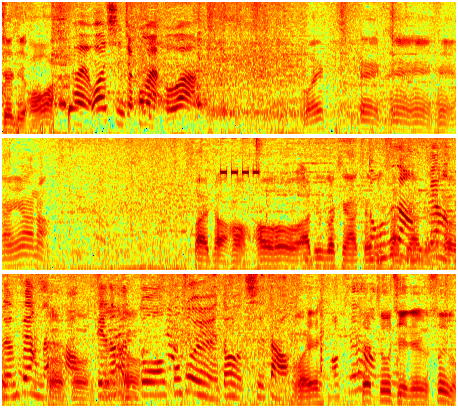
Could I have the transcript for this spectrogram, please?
这是蚵啊。哎，我先食看卖蚵啊。喂，嗯嗯嗯嗯，安？拜托哈，好好，啊，你个请董事长非常人非常的好，点了很多，工作人员都有吃到。喂，这猪蹄有水哦？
